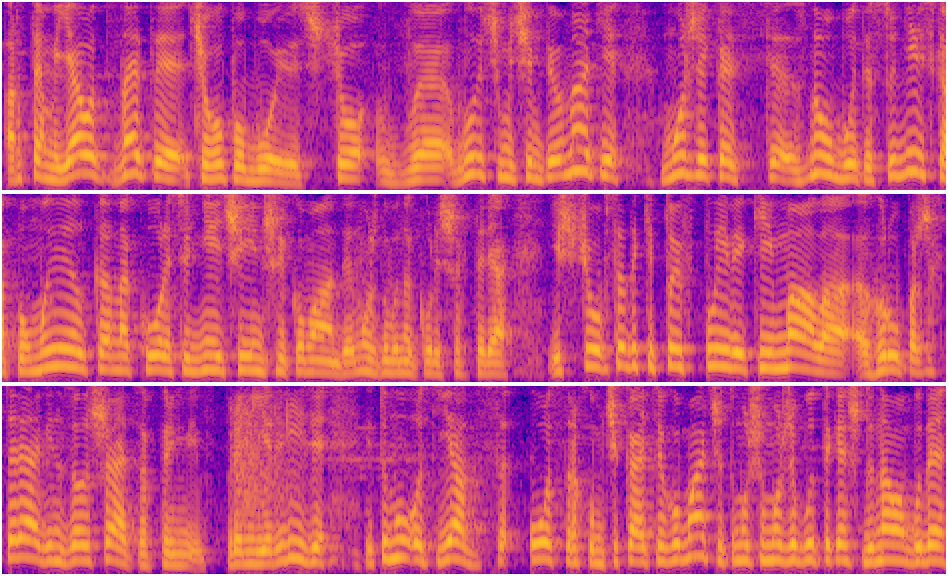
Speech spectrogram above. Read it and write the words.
Артем, я от знаєте, чого побоююсь? Що в внутрішньому чемпіонаті може якась знову бути суддівська помилка на користь однієї чи іншої команди, можливо, на користь Шахтаря. І що все-таки той вплив, який мала група Шахтаря, він залишається в прем'єр- в прем'єр-лізі. І тому от я з острахом чекаю цього матчу, тому що може бути таке, що Динамо буде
